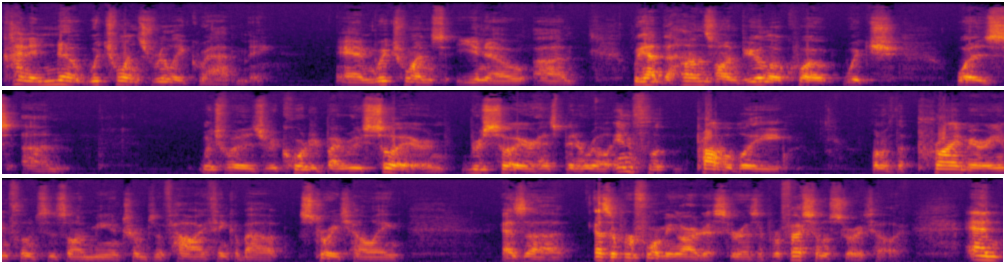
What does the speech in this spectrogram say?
kind of note which ones really grab me. And which ones you know um, we had the Hans von Bülow quote which was um, which was recorded by Ruth Sawyer. And Ruth Sawyer has been a real influ- probably one of the primary influences on me in terms of how I think about storytelling as a as a performing artist or as a professional storyteller. And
